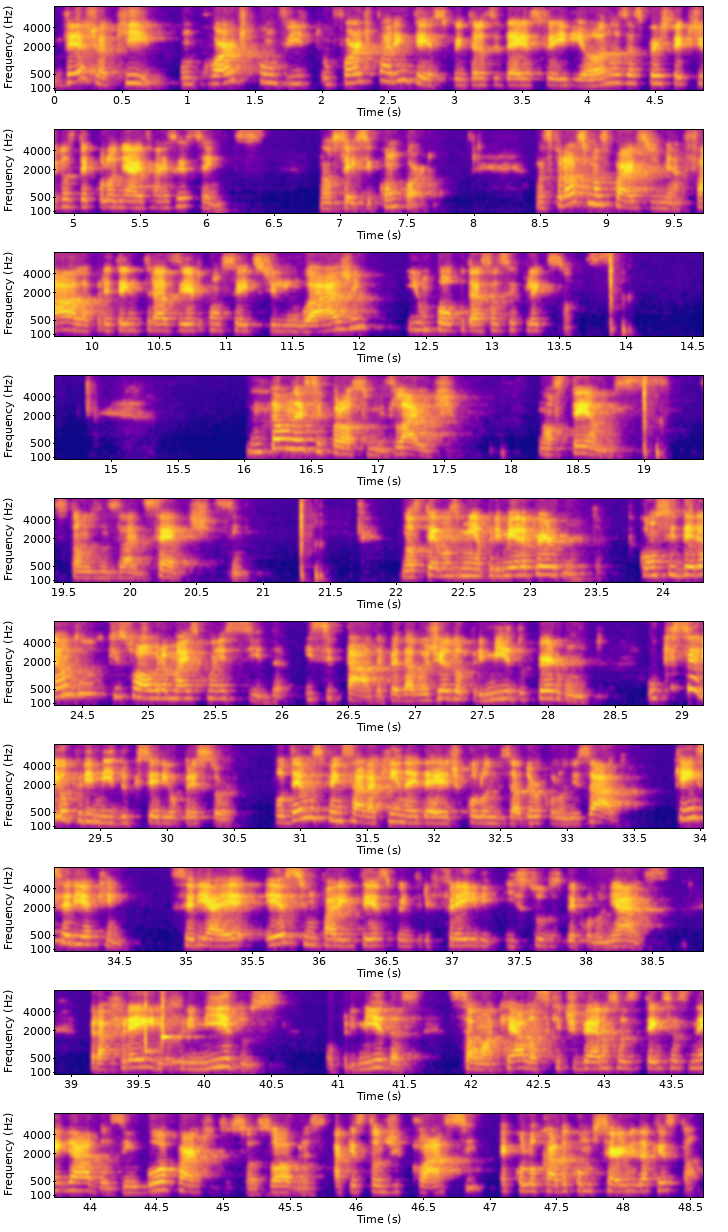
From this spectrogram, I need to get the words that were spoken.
Vejo aqui um forte convite, um forte parentesco entre as ideias freirianas e as perspectivas decoloniais mais recentes. Não sei se concordam. Nas próximas partes de minha fala, pretendo trazer conceitos de linguagem e um pouco dessas reflexões. Então, nesse próximo slide, nós temos. Estamos no slide 7? Sim. Nós temos minha primeira pergunta. Considerando que sua obra mais conhecida e citada é Pedagogia do Oprimido, pergunto: o que seria oprimido e o que seria opressor? Podemos pensar aqui na ideia de colonizador-colonizado? Quem seria quem? Seria esse um parentesco entre Freire e estudos decoloniais? Para Freire, oprimidos, oprimidas, são aquelas que tiveram suas existências negadas. Em boa parte de suas obras, a questão de classe é colocada como cerne da questão.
